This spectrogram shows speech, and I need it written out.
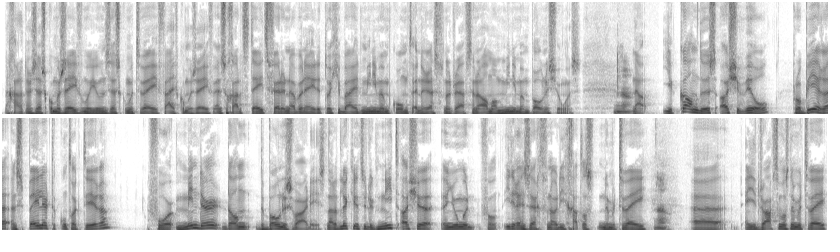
Dan gaat het naar 6,7 miljoen, 6,2, 5,7. En zo gaat het steeds verder naar beneden tot je bij het minimum komt. En de rest van de draft zijn allemaal minimum bonus, jongens. Ja. Nou, je kan dus, als je wil, proberen een speler te contracteren voor minder dan de bonuswaarde is. Nou, dat lukt je natuurlijk niet als je een jongen van iedereen zegt van nou die gaat als nummer 2 ja. uh, en je draft hem als nummer 2.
